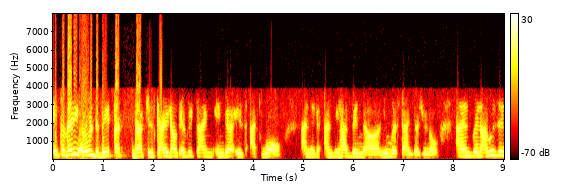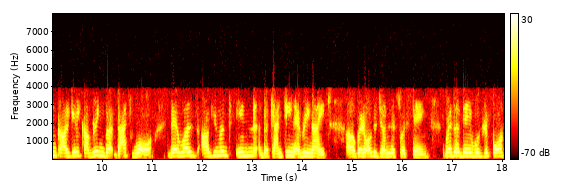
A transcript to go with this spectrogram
It's a very old debate that, that is carried out every time India is at war, and it, and we have been uh, numerous times, as you know. And when I was in Kargil covering the, that war, there was argument in the canteen every night uh, where all the journalists were staying, whether they would report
